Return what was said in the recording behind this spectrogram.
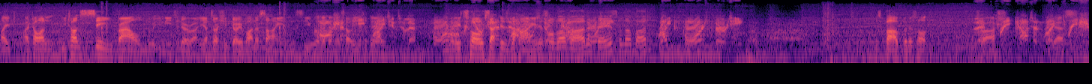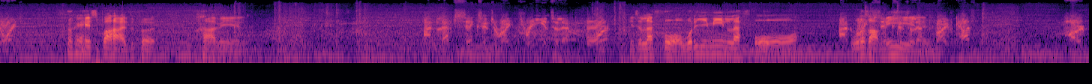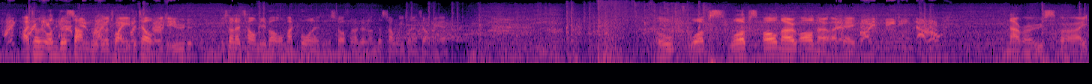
Like, I can't, you can't see round what you need to do around. You have to actually go by the sign and see what they're going to tell you to do. Right into left four, Only 12 seconds behind, it's not that bad, okay, it's not that bad. Right 4, 30. It's bad, but it's not trash. Left cut and right yes. short. okay, it's bad, but, I mean, and left 6 into right 3 into left 4. Into left 4? What do you mean left 4? And what right does that mean? I don't understand what you're trying to tell me, dude. You're trying to tell me about all my corners and stuff, and I don't understand what you're trying to tell me, yeah? Oh, whoops, whoops, oh no, oh no, okay. narrows. Narrows, alright.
